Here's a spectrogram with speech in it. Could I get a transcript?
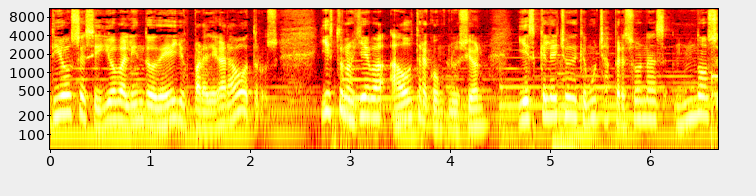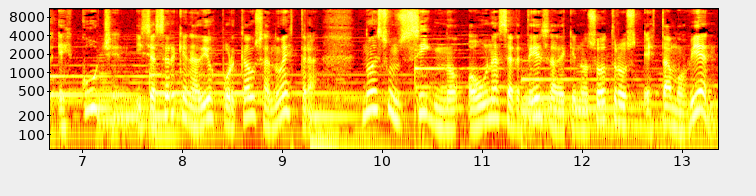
Dios se siguió valiendo de ellos para llegar a otros. Y esto nos lleva a otra conclusión, y es que el hecho de que muchas personas nos escuchen y se acerquen a Dios por causa nuestra, no es un signo o una certeza de que nosotros estamos bien.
